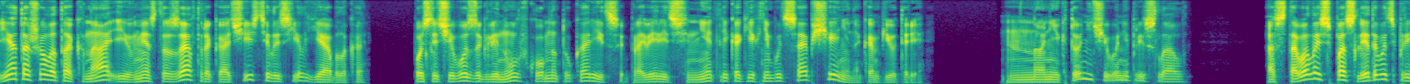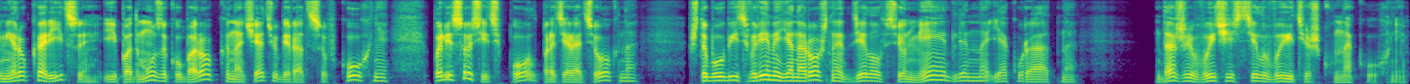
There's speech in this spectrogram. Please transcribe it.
Я отошел от окна и вместо завтрака очистил и съел яблоко, после чего заглянул в комнату корицы, проверить, нет ли каких-нибудь сообщений на компьютере. Но никто ничего не прислал. Оставалось последовать примеру корицы и под музыку барокко начать убираться в кухне, пылесосить пол, протирать окна — чтобы убить время, я нарочно делал все медленно и аккуратно. Даже вычистил вытяжку на кухне.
